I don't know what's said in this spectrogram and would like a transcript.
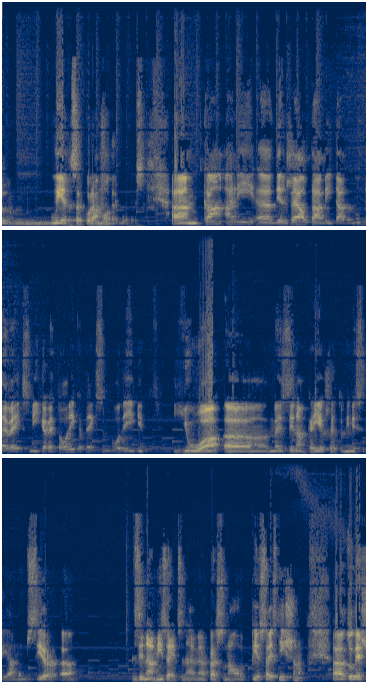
um, lietas, ar kurām nodarboties. Um, kā arī, uh, diemžēl, tā bija tāda nu, neveiksmīga retorika, teiksim, godīgi, jo uh, mēs zinām, ka iekšlietu ministrijā mums ir uh, zinām izaicinājumi ar personāla piesaistīšanu. Toties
